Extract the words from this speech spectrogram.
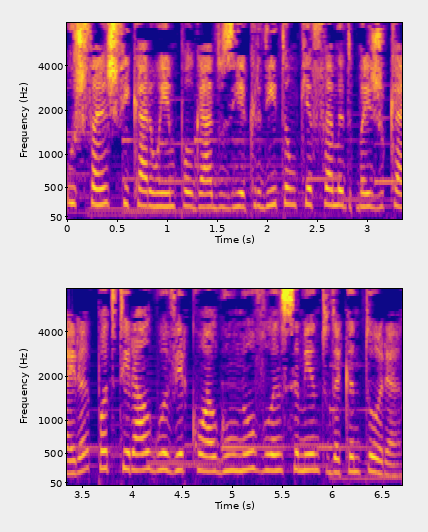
Os fãs ficaram empolgados e acreditam que a fama de beijoqueira pode ter algo a ver com algum novo lançamento da cantora.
